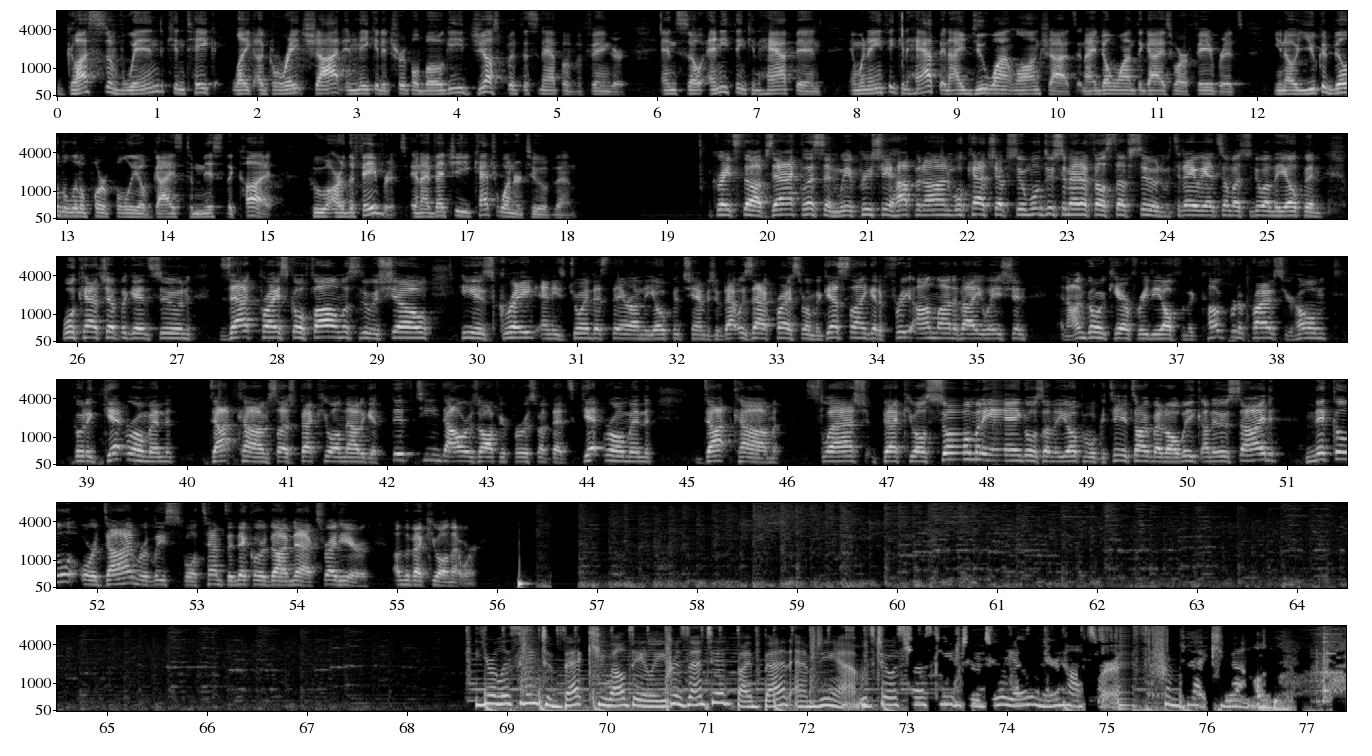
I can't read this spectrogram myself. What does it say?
gusts of wind can take like a great shot and make it a triple bogey just with the snap of a finger. And so anything can happen. And when anything can happen, I do want long shots and I don't want the guys who are favorites you know, you could build a little portfolio of guys to miss the cut who are the favorites. And I bet you you catch one or two of them. Great stuff. Zach, listen, we appreciate you hopping on. We'll catch up soon. We'll do some NFL stuff soon. Today we had so much to do on the open. We'll catch up again soon. Zach Price, go follow and listen to his show. He is great, and he's joined us there on the Open Championship. That was Zach Price from a guest line. Get a free online evaluation and ongoing care for EDL from the comfort of privacy of your home. Go to GetRoman.com slash BetQL now to get $15 off your first month. That's getroman.com slash BetQL. So many angles on the open. We'll continue to talk about it all week. On the other side, nickel or dime, or at least we'll attempt a nickel or dime next, right here on the BetQL network. You're listening to BetQL Daily, presented by BetMGM, with Joe Ostrowski, Joe Giglio, and Aaron Hawksworth from BetQL.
